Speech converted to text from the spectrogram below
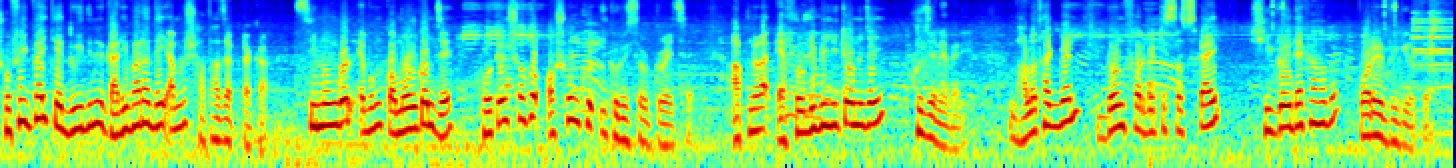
শফিক ভাইকে দুই দিনের গাড়ি ভাড়া দেই আমরা সাত হাজার টাকা। শ্রীমঙ্গল এবং কমলগঞ্জে হোটেল সহ অসংখ্য ইকো রিসোর্ট রয়েছে। আপনারা অ্যাফোর্ডেবিলিটি অনুযায়ী খুঁজে নেবেন। ভালো থাকবেন ডোন্ট ফরগেট টু সাবস্ক্রাইব শীঘ্রই দেখা হবে পরের ভিডিওতে।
